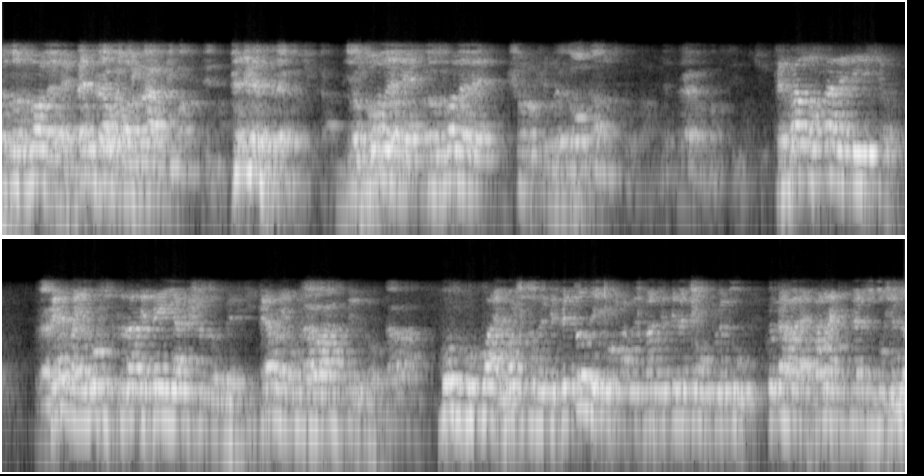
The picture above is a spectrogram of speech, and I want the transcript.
Ви дозволили, Не треба чекати, Максима. Не треба чекати. Дозволили, дозволили, що Максим Без сказав? Не треба, Максима, чекати. Треба поставити і все. Треба. Я можу сказати, де як і зробити. І треба, я можу Давай. Можу буквально, можу зробити бетонний покласти 20 метрову плиту, яка має 12 метрів довжини,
